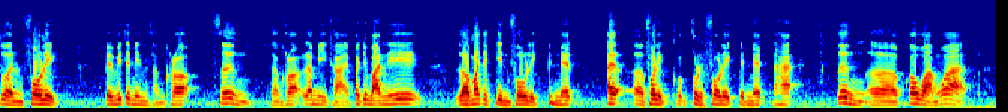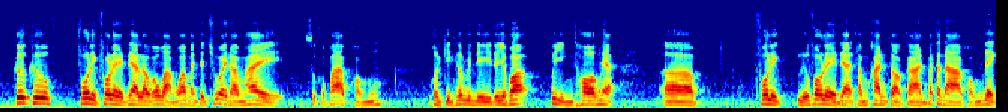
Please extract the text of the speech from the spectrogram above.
ส่วนโฟลิก เป็นวิตามินสังเคราะห์ ซึ่งสังเคราะห์และมีขาย ปัจจุบันนี้เรามักจะกินโฟลิกเป็นเม็ดเออโฟลิกกรดโฟลิกเป็นเม็ดนะฮะ ซึ่งก็หวังว่าคือคือโฟลิกโฟเลตเนี่ยเราก็หวังว่ามันจะช่วยทำให้สุขภาพของคนกินเข้าไปดี โดยเฉพาะผู้หญิงท้องเนี่ย โฟลิกหรือโฟเลตเนี่ยสำคัญต่อการพัฒนาของเด็ก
